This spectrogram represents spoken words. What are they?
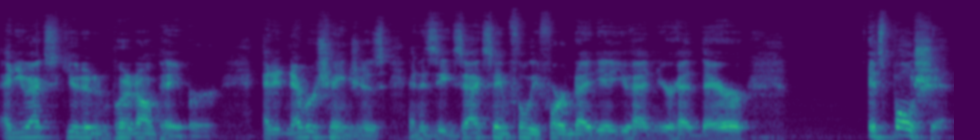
and you execute it and put it on paper and it never changes and it's the exact same fully formed idea you had in your head there, it's bullshit.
